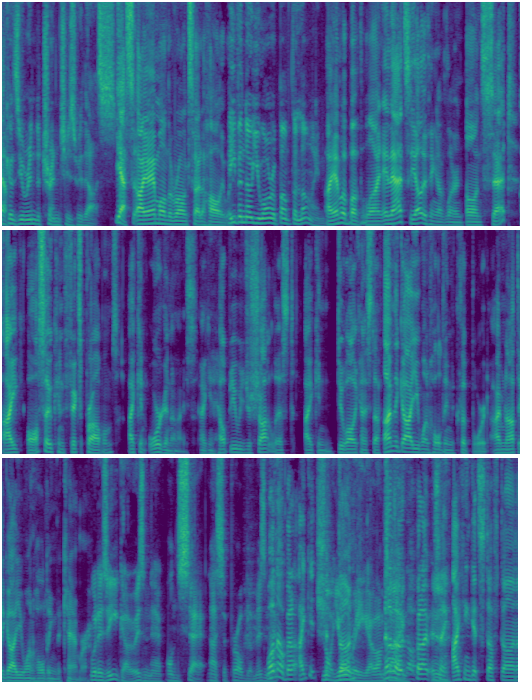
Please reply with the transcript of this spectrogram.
Uh, yeah. because you're in the trenches with us. yes, I am on the wrong side of Hollywood. Even though you are above the line. I am above the line, and that's the other thing I've learned on set. I also can fix problems. I can organize. I can help you with your shot list. I can do all that kind of stuff. I'm the guy you want holding the clipboard. I'm not the guy you want holding the camera. Well, there's ego, isn't there, on set? That's the problem, isn't Well, it? Well, no, but I get shit Not your done. ego, I'm no, saying. no, but I'm Yeah. saying I can get stuff done.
